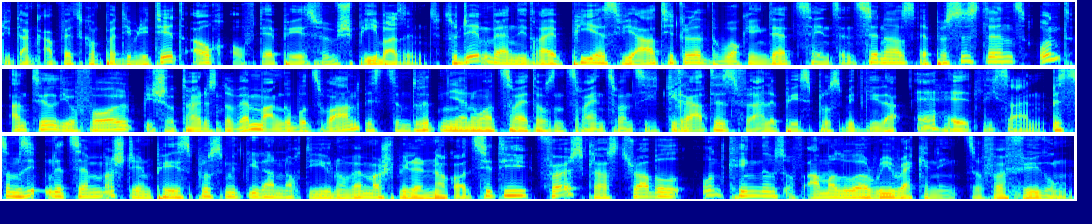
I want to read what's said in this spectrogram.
die dank Abwärtskompatibilität auch auf der PS5 spielbar sind. Zudem werden die drei PSVR-Titel The Walking Dead, Saints and Sinners, The Persistent Resistance und Until You Fall, die schon Teil des November-Angebots waren, bis zum 3. Januar 2022 gratis für alle PS Plus-Mitglieder erhältlich sein. Bis zum 7. Dezember stehen PS Plus-Mitgliedern noch die November-Spiele Knockout City, First Class Trouble und Kingdoms of Amalur Re-Reckoning zur Verfügung.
